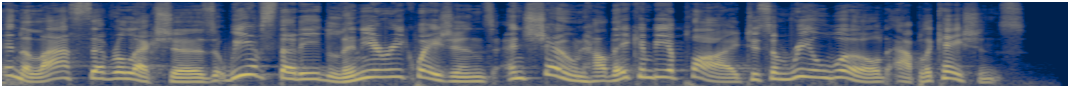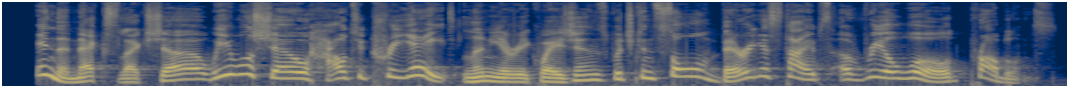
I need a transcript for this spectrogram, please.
In the last several lectures, we have studied linear equations and shown how they can be applied to some real-world applications. In the next lecture, we will show how to create linear equations which can solve various types of real-world problems.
